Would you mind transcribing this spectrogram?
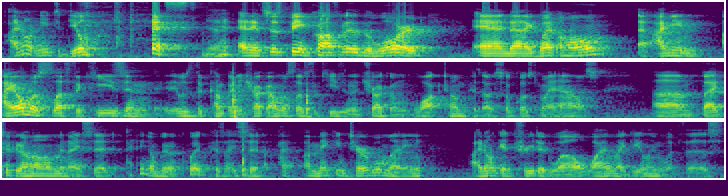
I don't need to deal with this. Yeah. And it's just being confident in the Lord. And I went home. I mean, I almost left the keys and it was the company truck. I almost left the keys in the truck and walked home because I was so close to my house. Um, but I took it home and I said, I think I'm going to quit because I said, I, I'm making terrible money. I don't get treated well. Why am I dealing with this?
